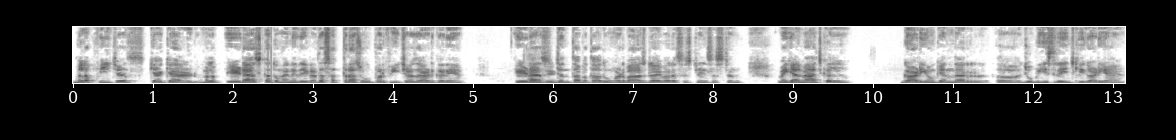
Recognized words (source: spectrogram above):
मतलब फीचर्स क्या क्या ऐड मतलब एडास का तो मैंने देखा था सत्रह से ऊपर फीचर्स ऐड करे हैं। एडास हाँ जनता बता दूँ एडवांस ड्राइवर असिस्टेंट सिस्टम मैं ख्याल में आजकल गाड़ियों के अंदर जो भी इस रेंज की गाड़ियाँ हैं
